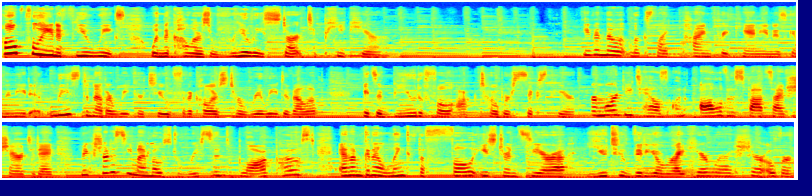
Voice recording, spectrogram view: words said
hopefully in a few weeks when the colors really start to peak here. Even though it looks like Pine Creek Canyon is going to need at least another week or two for the colors to really develop, it's a beautiful October 6th here. For more details on all of the spots I've shared today, make sure to see my most recent blog post, and I'm going to link the full Eastern Sierra YouTube video right here where I share over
